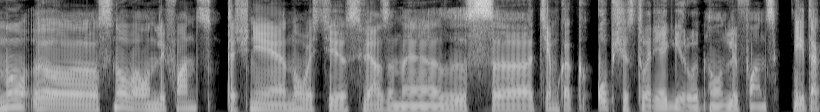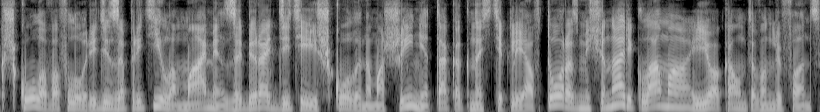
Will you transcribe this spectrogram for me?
Ну, э, снова OnlyFans, точнее, новости, связанные с тем, как общество реагирует на OnlyFans. Итак, школа во Флориде запретила маме забирать детей из школы на машине, так как на стекле авто размещена реклама ее аккаунта в OnlyFans.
